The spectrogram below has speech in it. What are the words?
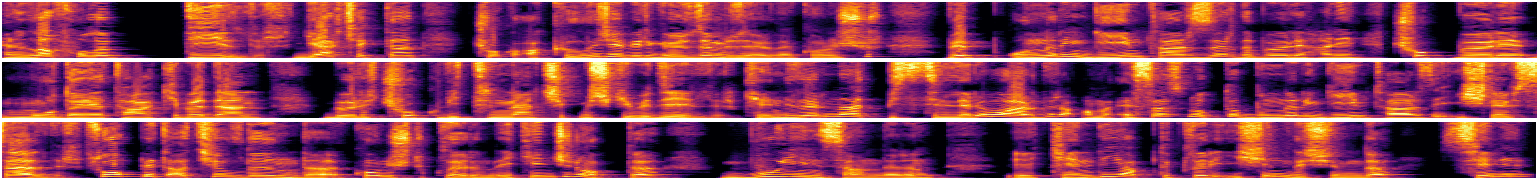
hani laf olabilir değildir. Gerçekten çok akıllıca bir gözlem üzerine konuşur ve onların giyim tarzları da böyle hani çok böyle modaya takip eden, böyle çok vitrinden çıkmış gibi değildir. Kendilerine ait bir stilleri vardır ama esas nokta bunların giyim tarzı işlevseldir. Sohbet açıldığında, konuştuklarında ikinci nokta bu insanların e, kendi yaptıkları işin dışında seni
